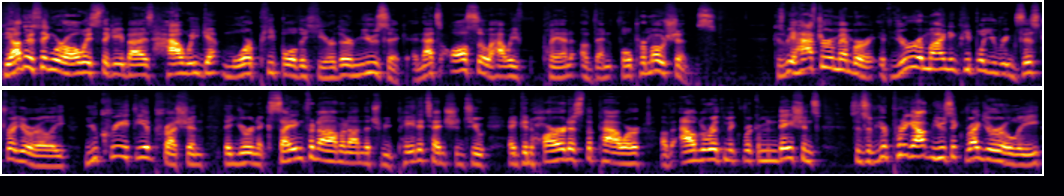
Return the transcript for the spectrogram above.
The other thing we're always thinking about is how we get more people to hear their music, and that's also how we plan eventful promotions. Because we have to remember if you're reminding people you exist regularly, you create the impression that you're an exciting phenomenon that should be paid attention to and can harness the power of algorithmic recommendations. Since if you're putting out music regularly,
